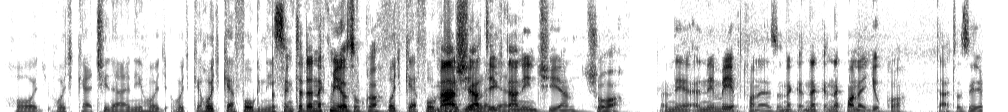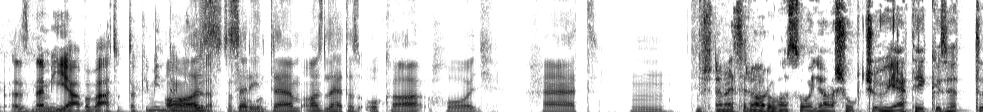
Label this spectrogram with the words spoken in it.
hogy hogy kell csinálni, hogy hogy kell, hogy kell fogni. Szerinted ennek mi az oka? Hogy kell fogni, Más játéknál legyen. nincs ilyen, soha. Ennél, ennél miért van ez? Ennek, ennek, ennek van egy oka. Tehát azért ez nem hiába váltotta ki mindenki az, ezt a szerintem dolgot. az lehet az oka, hogy hát... Hmm. Most nem egyszerűen arról van szó, hogy a sok csőjáték között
